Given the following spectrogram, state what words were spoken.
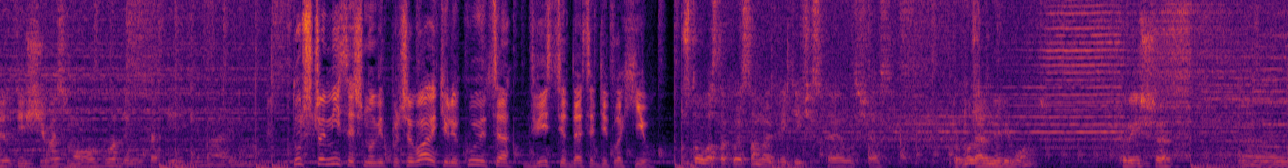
2008 года ни копейки на ремонт. Тут щомісячно відпочивають і лікуються 210 дітлахів. Что у вас такое самое критическое вот сейчас? Ремонт. Крыша, э,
